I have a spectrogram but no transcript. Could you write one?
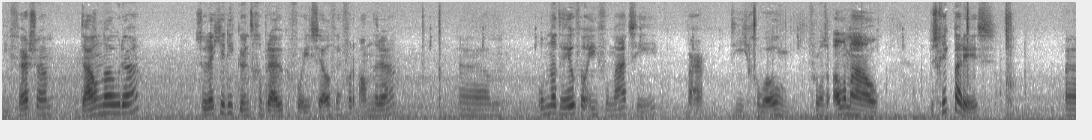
universum downloaden, zodat je die kunt gebruiken voor jezelf en voor anderen. Um, omdat heel veel informatie, waar die gewoon voor ons allemaal beschikbaar is, uh,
